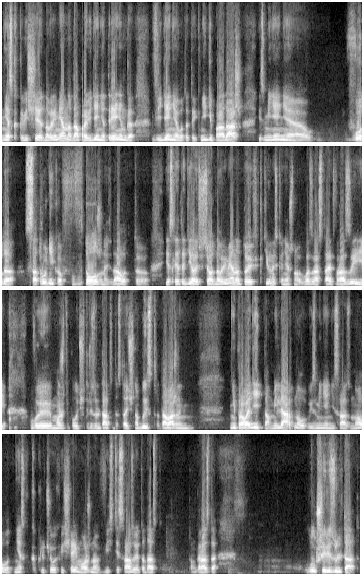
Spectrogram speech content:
несколько вещей одновременно, да, проведение тренинга, введение вот этой книги продаж, изменение ввода сотрудников в должность, да, вот э, если это делать все одновременно, то эффективность, конечно, возрастает в разы, и вы можете получить результаты достаточно быстро, да, важно не проводить там миллиард но изменений сразу, но вот несколько ключевых вещей можно ввести сразу, это даст там, гораздо лучший результат.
